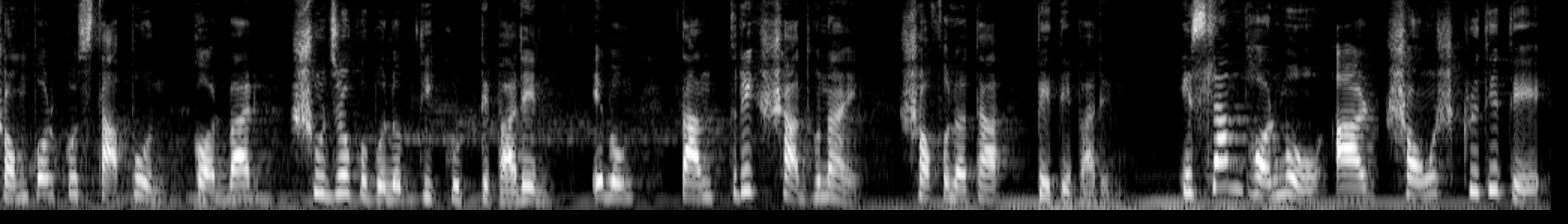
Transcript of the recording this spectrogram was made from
সম্পর্ক স্থাপন করবার সুযোগ উপলব্ধি করতে পারেন এবং তান্ত্রিক সাধনায় সফলতা পেতে পারেন। ইসলাম ধর্ম আর সংস্কৃতিতে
